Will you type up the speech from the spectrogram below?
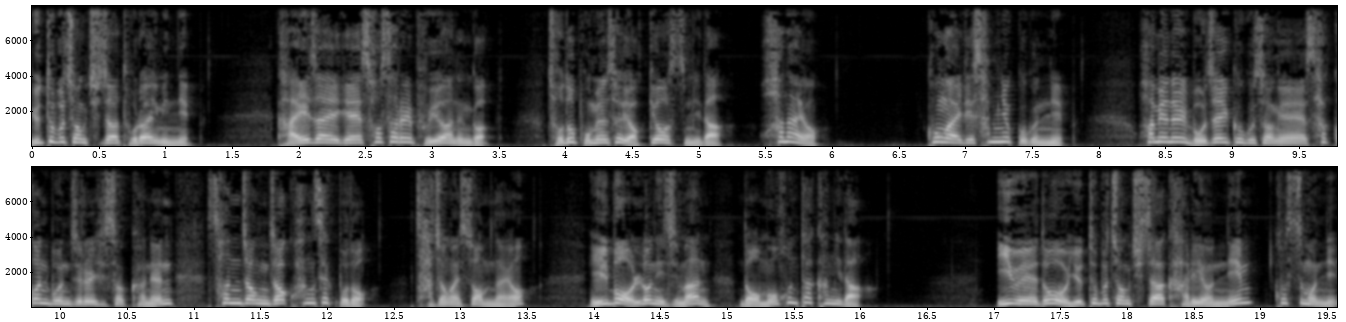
유튜브 청취자 도라이미님, 가해자에게 서사를 부여하는 것, 저도 보면서 역겨웠습니다. 화나요. 콩아이디 3699님, 화면을 모자이크 구성해 사건 본질을 희석하는 선정적 황색 보도, 자정할 수 없나요? 일부 언론이지만 너무 혼탁합니다. 이외에도 유튜브 청취자 가리온님, 코스모님,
